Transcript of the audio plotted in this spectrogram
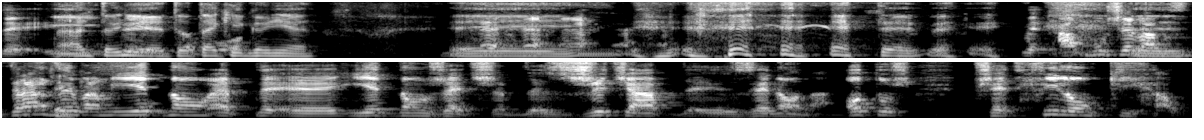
ten, i, Ale to nie, to było- takiego nie. Te- A muszę wam, E, zdradzę wam jedną, e, e, jedną rzecz z życia e, Zenona. Otóż przed chwilą kichał.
